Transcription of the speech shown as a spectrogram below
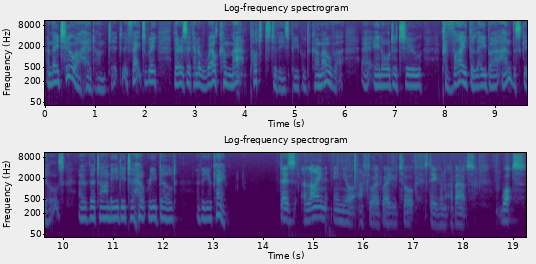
and they too are headhunted. Effectively, there is a kind of welcome mat put to these people to come over uh, in order to provide the labour and the skills uh, that are needed to help rebuild the UK. There's a line in your afterword where you talk, Stephen, about what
